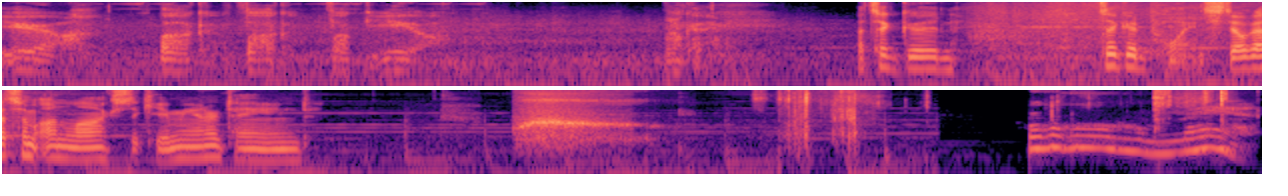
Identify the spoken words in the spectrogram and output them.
Yeah. Fuck, fuck, fuck yeah. Okay. That's a good that's a good point. Still got some unlocks to keep me entertained. Oh man.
